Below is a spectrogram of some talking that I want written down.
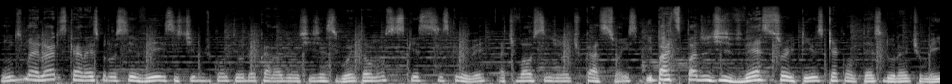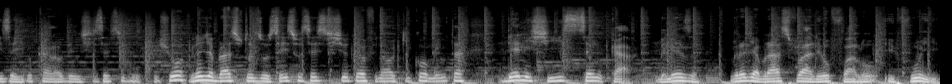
Um dos melhores canais pra você ver esse tipo de conteúdo é o canal DNX CSGO. Então não se esqueça de se inscrever, ativar o sininho de notificações e participar dos diversos sorteios que acontecem durante o mês aí no canal DNX Facebook, fechou? Grande abraço a todos vocês. Se você assistiu até o final aqui, comenta DNX 100K, beleza? Um grande abraço, valeu, falou e fui!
